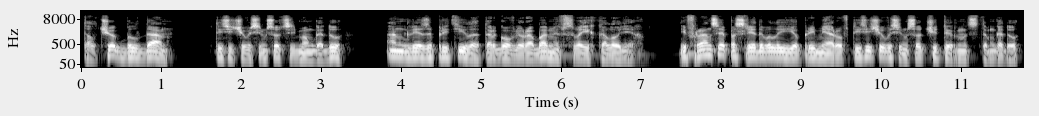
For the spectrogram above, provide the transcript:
Толчок был дан. В 1807 году Англия запретила торговлю рабами в своих колониях, и Франция последовала ее примеру в 1814 году.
